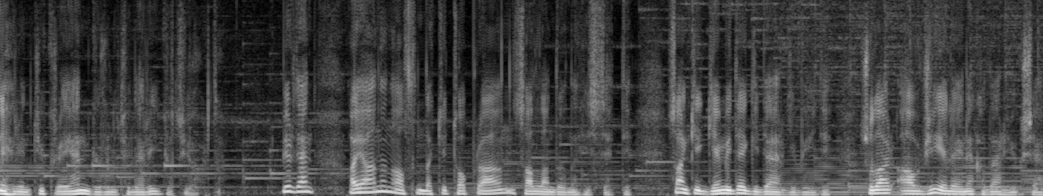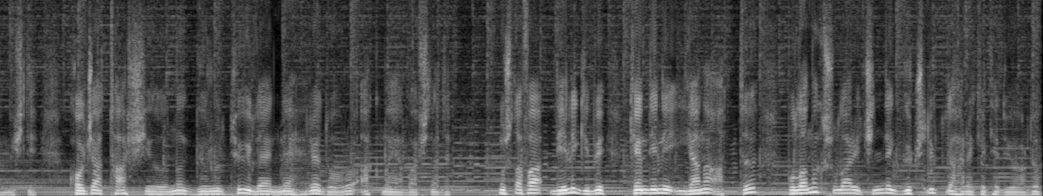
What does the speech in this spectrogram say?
nehrin tükreyen gürültüleri yutuyordu. Birden ayağının altındaki toprağın sallandığını hissetti. Sanki gemide gider gibiydi. Sular avcı yeleğine kadar yükselmişti. Koca taş yığını gürültüyle nehre doğru akmaya başladı. Mustafa deli gibi kendini yana attı, bulanık sular içinde güçlükle hareket ediyordu.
